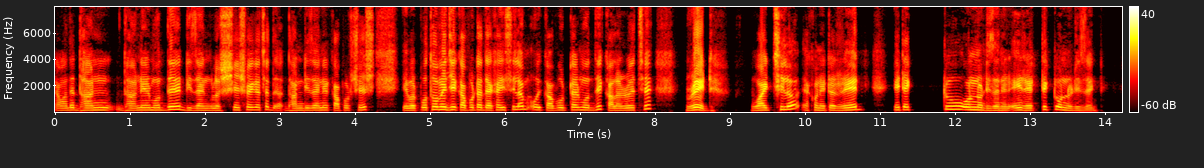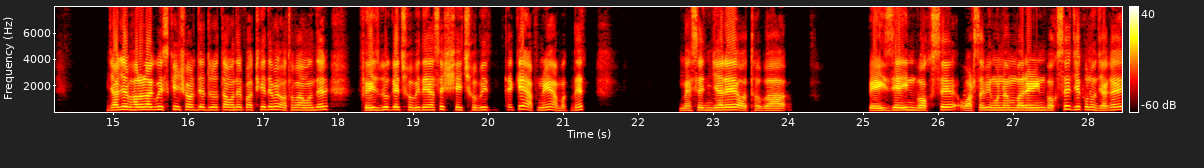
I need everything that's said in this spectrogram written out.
আমাদের ধান, ধানের মধ্যে ডিজাইনগুলো শেষ হয়ে গেছে ধান ডিজাইনের কাপড় শেষ। এবার প্রথমে যে কাপড়টা দেখাইছিলাম, ওই কাপড়টার মধ্যে কালার রয়েছে রেড হোয়াইট ছিল, এখন এটা রেড এটা একটু অন্য ডিজাইনের এই রেডটা একটু অন্য ডিজাইন যার যার ভালো লাগবে স্ক্রিনশট দিয়ে দ্রুত আমাদের পাঠিয়ে দেবেন অথবা আমাদের ফেসবুকে ছবি দেওয়া আছে, সেই ছবি থেকে আপনি আমাদের মেসেঞ্জারে অথবা পেজে ইনবক্সে হোয়াটসঅ্যাপ ইমো নাম্বারের ইনবক্সে যে কোনো জায়গায়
